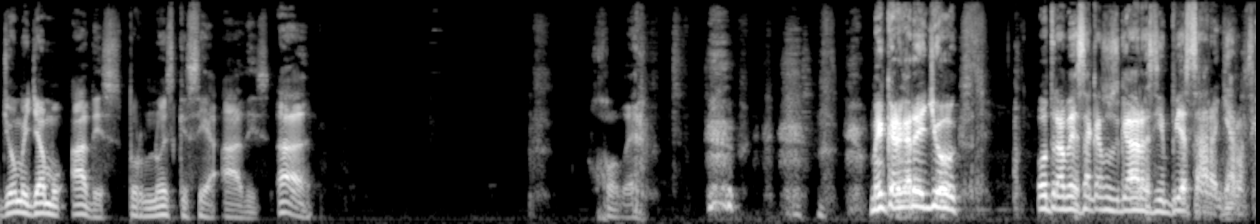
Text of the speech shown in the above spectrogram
Yo me llamo Hades, pero no es que sea Hades. Ah. Joder. Me encargaré yo. Otra vez saca sus garras y empieza a arañar así.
